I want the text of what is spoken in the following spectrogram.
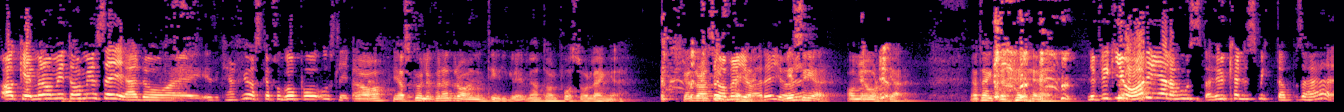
Okej, men om vi inte har mer att säga då eh, kanske jag ska få gå på oslipat. Ja, jag skulle kunna dra en till grej. Vi har inte hållit på så länge. Ska jag dra en Ja, sista men gör grej? det, gör Vi det. ser om jag orkar. Jag tänkte, Nu fick jag din jävla hosta. Hur kan du smitta på så här?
